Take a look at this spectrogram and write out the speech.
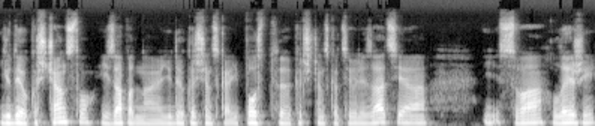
judeo-kršćanstvo i zapadna judeo-kršćanska i post-kršćanska civilizacija sva leži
